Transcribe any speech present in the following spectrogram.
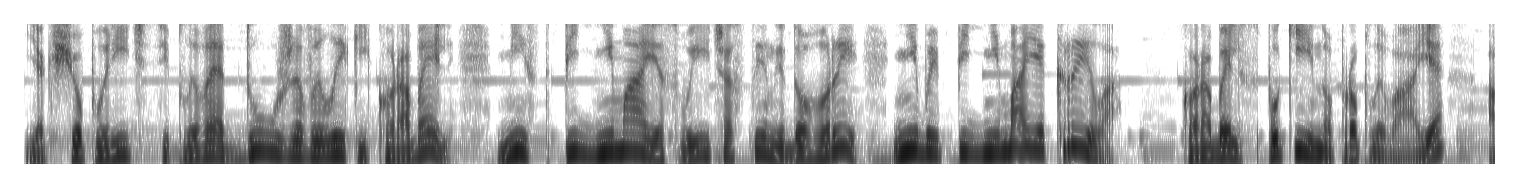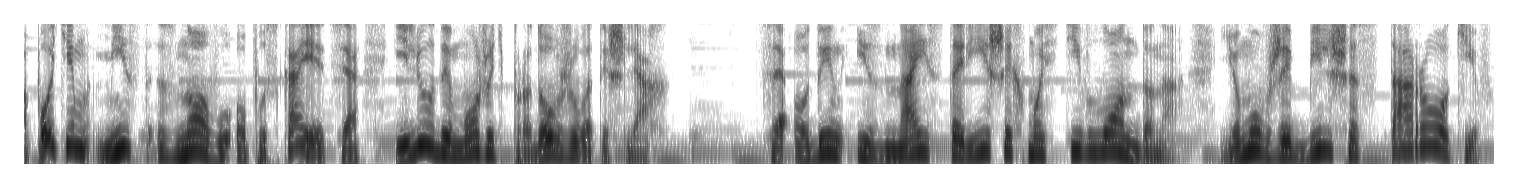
Якщо по річці пливе дуже великий корабель, міст піднімає свої частини догори, ніби піднімає крила. Корабель спокійно пропливає, а потім міст знову опускається, і люди можуть продовжувати шлях. Це один із найстаріших мостів Лондона. Йому вже більше ста років,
